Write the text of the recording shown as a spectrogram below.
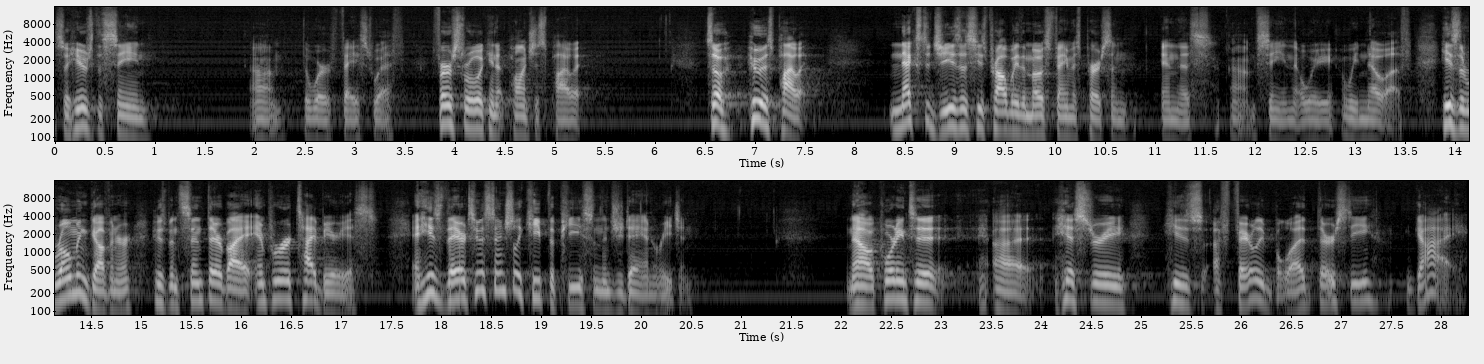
So here's the scene um, that we're faced with. First, we're looking at Pontius Pilate. So, who is Pilate? Next to Jesus, he's probably the most famous person in this um, scene that we, we know of. He's the Roman governor who's been sent there by Emperor Tiberius, and he's there to essentially keep the peace in the Judean region. Now, according to uh, history, he's a fairly bloodthirsty guy.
